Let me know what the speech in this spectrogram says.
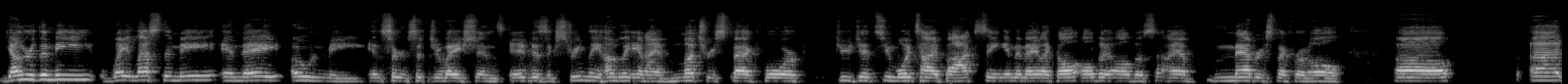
younger than me, way less than me, and they own me in certain situations. And It is extremely humbling, and I have much respect for jujitsu, Muay Thai, boxing, MMA, like all, all the all this. I have mad respect for it all. Uh, uh,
